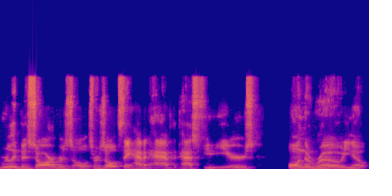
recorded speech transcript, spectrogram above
really bizarre results, results they haven't had the past few years on the road, you know,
